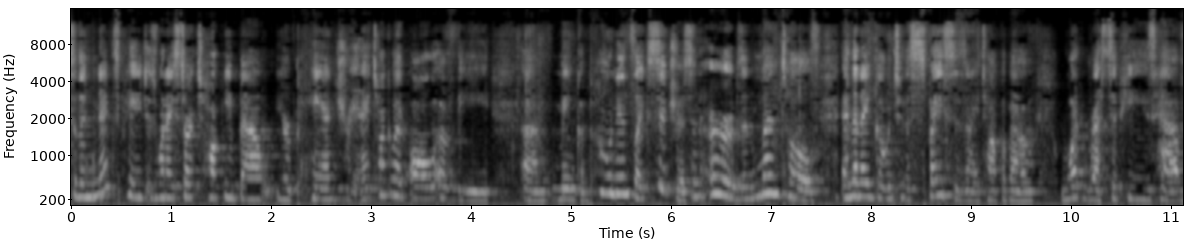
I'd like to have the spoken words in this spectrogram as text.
So the next page is when I start talking about your pantry. And I talk about all of the um, main components like citrus and herbs and lentils. And then I go into the spices and I talk about what recipes have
